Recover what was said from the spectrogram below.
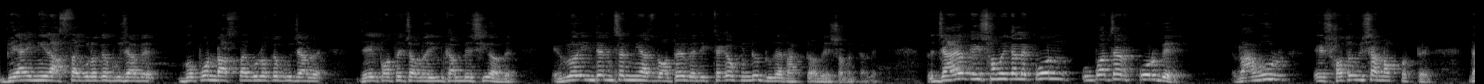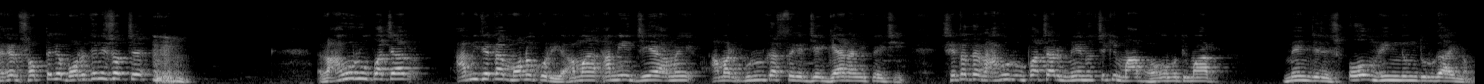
বেআইনি রাস্তাগুলোকে বুঝাবে, গোপন রাস্তাগুলোকে বুঝাবে যে পথে চলো ইনকাম বেশি হবে। এগুলো ইন্টেনশন নিয়ে আসবে, অতএব এদিক থেকেও কিন্তু দূরে থাকতে হবে এই সময়কালে। তো যাই হোক, এই সময়কালে কোন উপাচার করবে রাহুর এই শতবিশা নক্ষত্রে? দেখেন সব থেকে বড় জিনিস হচ্ছে, রাহুর উপাচার আমি যেটা মনে করি, আমার, আমি যে, আমি, আমার গুরুর কাছ থেকে যে জ্ঞান আমি পেয়েছি, সেটাতে রাহুর উপাচার মেন হচ্ছে কি, মা ভগবতী মার মেন জিনিস। ওম হ্রিং দুম দুর্গায় নম।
